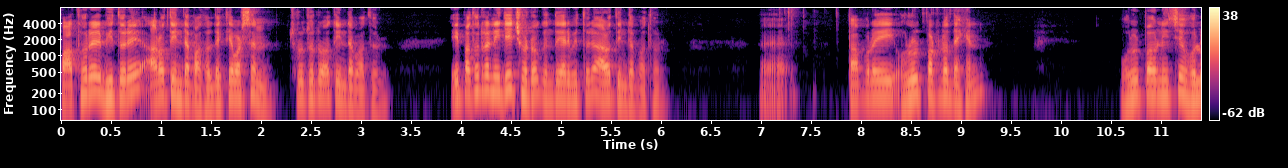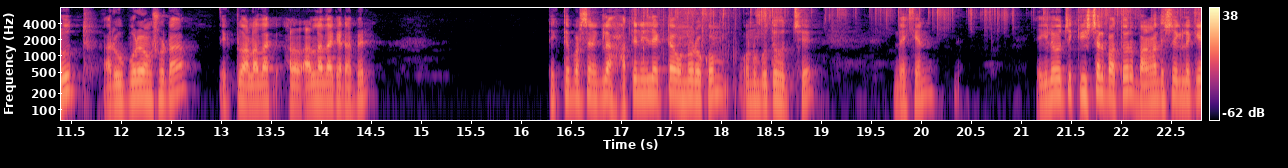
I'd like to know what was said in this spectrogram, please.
পাথরের ভিতরে আরও তিনটা পাথর, দেখতে পাচ্ছেন ছোট ছোট তিনটা পাথর। এই পাথরটা নিজেই ছোট, কিন্তু এর ভিতরে আরও তিনটা পাথর। তারপরে এই হলুদ পাথরটা দেখেন। হলুদ পাথর নিচে হলুদ আর উপরের অংশটা একটু আলাদা আলাদা ক্যাটাপের। দেখতে পাচ্ছেন এগুলো হাতে নিলে একটা অন্যরকম অনুভূত হচ্ছে। দেখেন, এগুলো হচ্ছে ক্রিস্টাল পাথর, বাংলাদেশে এগুলোকে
